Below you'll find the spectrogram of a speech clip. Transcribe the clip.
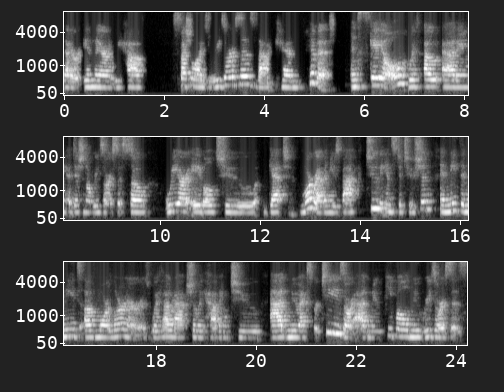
that are in there, and we have specialized resources that can pivot and scale without adding additional resources. So we are able to get more revenues back to the institution and meet the needs of more learners without actually having to add new expertise or add new people, new resources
